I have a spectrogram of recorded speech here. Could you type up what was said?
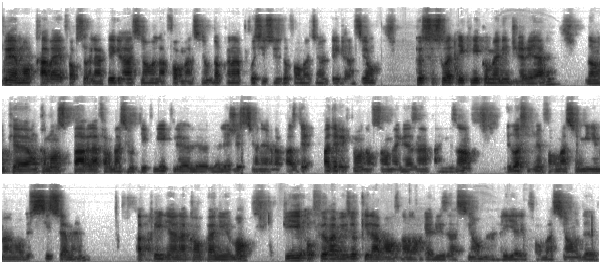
vraiment travailler fort sur l'intégration, la formation. Donc, on a un processus de formation et d'intégration, que ce soit technique ou managérial. Donc, euh, on commence par la formation technique. Le, le, gestionnaire ne passe pas directement dans son magasin, par exemple. Il doit suivre une formation minimalement de six semaines. Après, il y a un accompagnement. Puis, au fur et à mesure qu'il avance dans l'organisation, ben, il y a les formations de,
